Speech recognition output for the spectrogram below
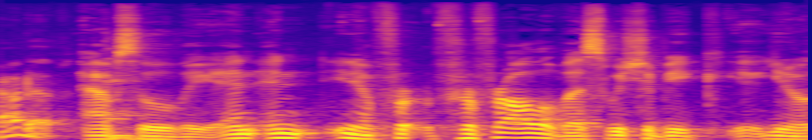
proud of. Absolutely, and and you know, for, for for all of us, we should be you know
